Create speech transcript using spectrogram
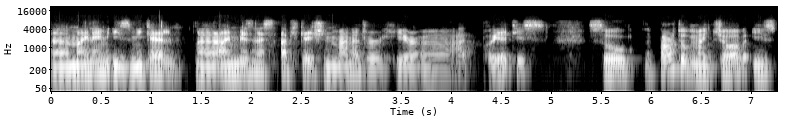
uh, my name is Mikael. Uh, I'm business application manager here uh, at Poietis. So part of my job is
